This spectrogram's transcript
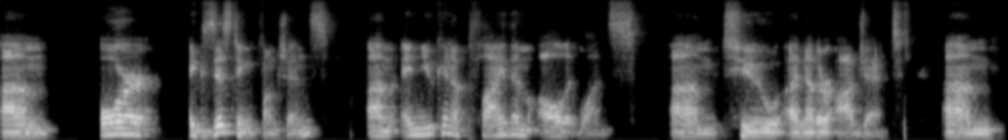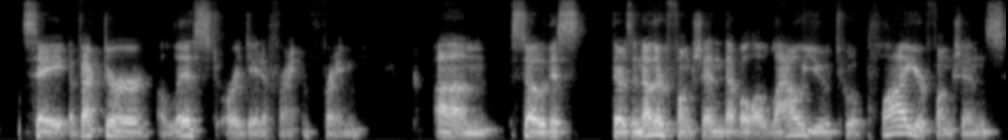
um, or existing functions, um, and you can apply them all at once um, to another object, um, say a vector, a list, or a data frame. frame. Um, so this there's another function that will allow you to apply your functions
